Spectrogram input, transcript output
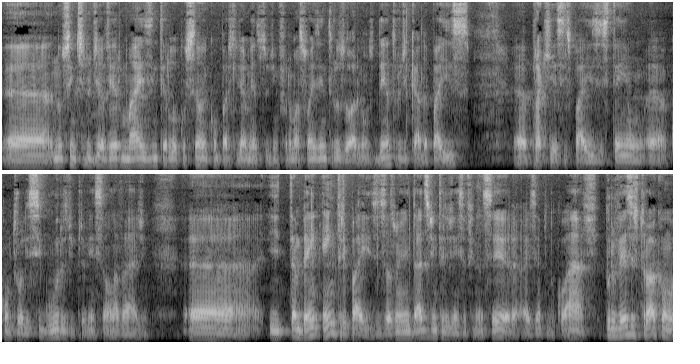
Uh, no sentido de haver mais interlocução e compartilhamento de informações entre os órgãos dentro de cada país para que esses países tenham controles seguros de prevenção à lavagem. Uh, e também entre países. As unidades de inteligência financeira, a exemplo do COAF, por vezes trocam,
